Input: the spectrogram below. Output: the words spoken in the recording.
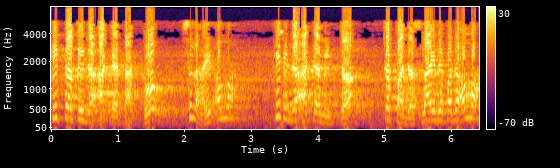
Kita tidak akan takut selain Allah. Kita tidak akan minta kepada selain daripada Allah.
